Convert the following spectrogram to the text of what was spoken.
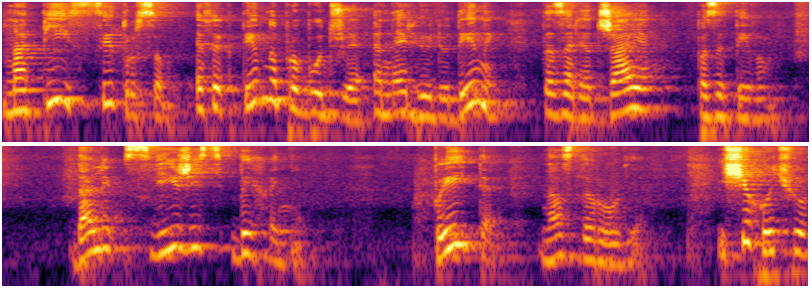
Напій з цитрусом ефективно пробуджує енергію людини та заряджає позитивом. Далі свіжість дихання. Пийте на здоров'я. І ще хочу,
